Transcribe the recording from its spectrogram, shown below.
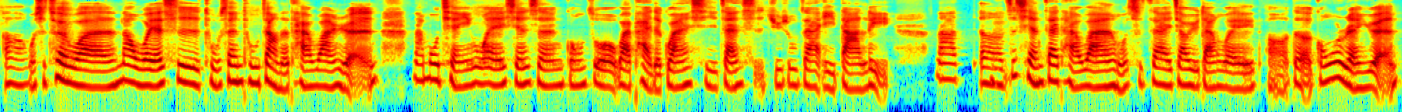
呃，我是翠文，那我也是土生土长的台湾人。那目前因为先生工作外派的关系，暂时居住在意大利。那呃，之前在台湾，我是在教育单位呃的公务人员。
